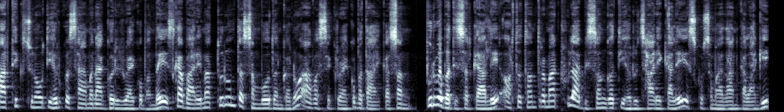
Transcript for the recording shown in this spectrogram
आर्थिक चुनौतीहरूको सामना गरिरहेको भन्दै यसका बारेमा तुरन्त सम्बोधन गर्नु आवश्यक रहेको बताएका छन्। पूर्ववर्ती सरकारले अर्थतन्त्रमा ठूला विसङ्गतिहरू छाडेकाले यसको समाधानका लागि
